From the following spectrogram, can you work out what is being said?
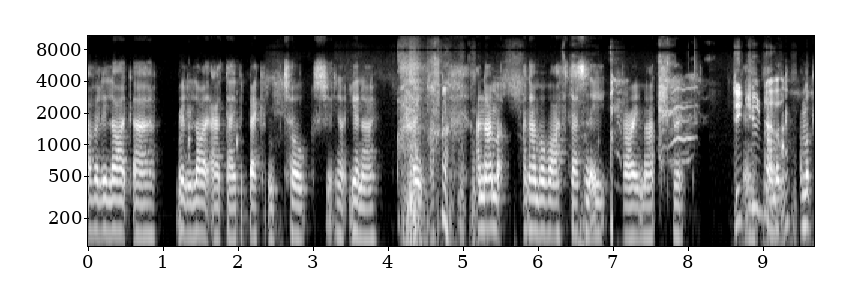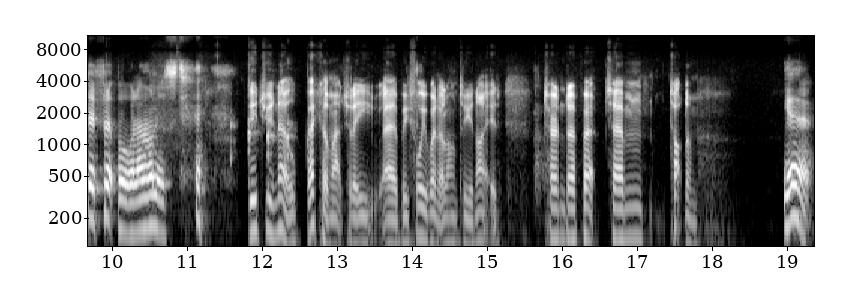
I really like uh really like how David Beckham talks. You know, you know. I, think- I know my, I know my wife doesn't eat very much, but Did yeah, you I'm, know? a, I'm a good footballer, honest. Did you know Beckham actually, uh, before he went along to United, turned up at um, Tottenham? yeah.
